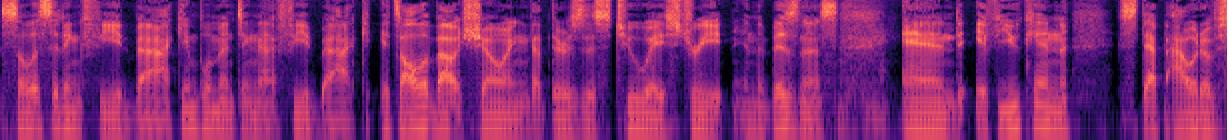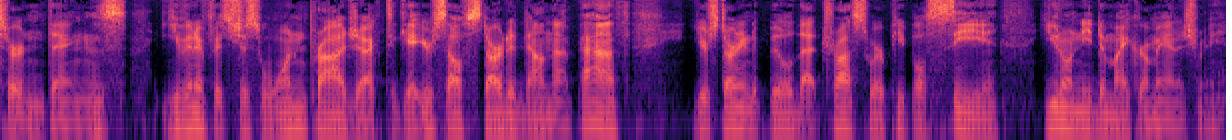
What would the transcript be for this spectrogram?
soliciting feedback, implementing that feedback. It's all about showing that there's this two-way street in the business mm-hmm. and if you can step out of certain things, even if it's just one project to get yourself started down that path, you're starting to build that trust where people see you don't need to micromanage me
